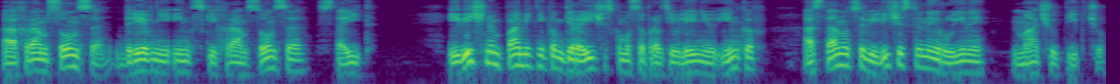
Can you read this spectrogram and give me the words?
А храм Солнца, древний инкский храм Солнца, стоит. И вечным памятником героическому сопротивлению инков останутся величественные руины Мачу-Пикчу.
